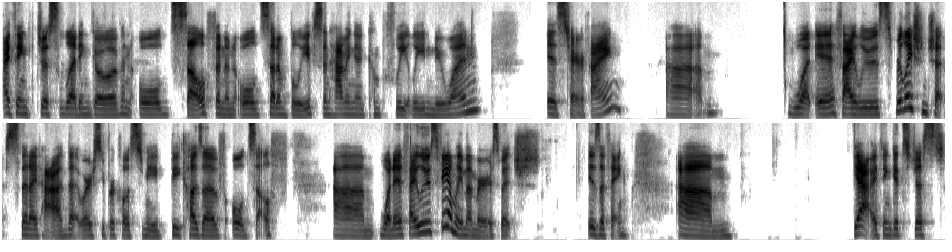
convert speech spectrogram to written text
I think just letting go of an old self and an old set of beliefs and having a completely new one is terrifying. Um, what if I lose relationships that I've had that were super close to me because of old self? Um, what if I lose family members, which is a thing? Um, yeah, I think it's just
